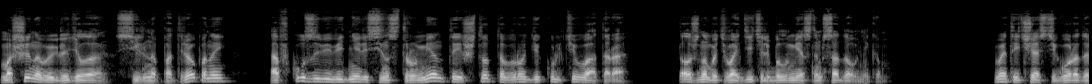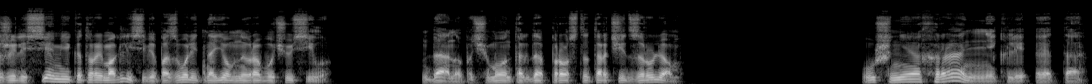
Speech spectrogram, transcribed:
Машина выглядела сильно потрепанной, а в кузове виднелись инструменты и что-то вроде культиватора. Должно быть, водитель был местным садовником. В этой части города жили семьи, которые могли себе позволить наемную рабочую силу. Да, но почему он тогда просто торчит за рулем? Уж не охранник ли это?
